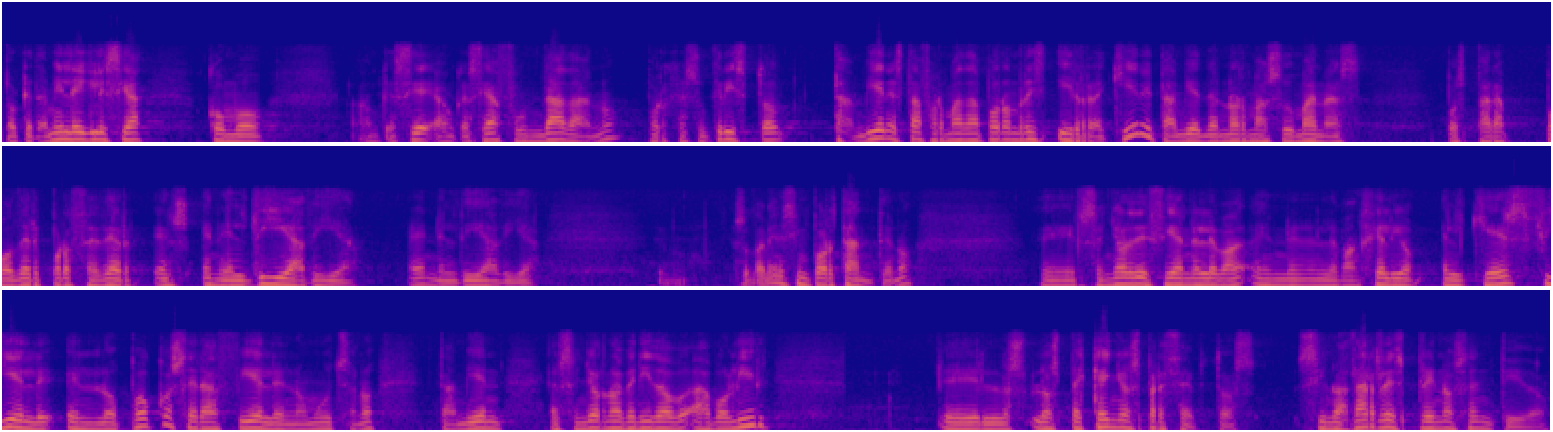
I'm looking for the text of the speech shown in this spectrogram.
Porque también la Iglesia, como aunque sea, aunque sea fundada ¿no? por Jesucristo, también está formada por hombres y requiere también de normas humanas pues, para poder proceder en, el día a día. ¿eh? En el día a día. Eso también es importante, ¿no? el Señor decía en el, Evangelio, el que es fiel en lo poco será fiel en lo mucho. ¿no? También el Señor no ha venido a abolir eh, los, pequeños preceptos, sino a darles pleno sentido.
